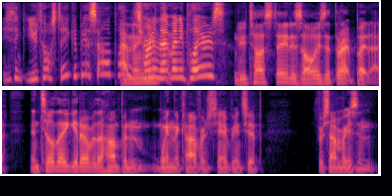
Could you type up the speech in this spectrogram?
you think Utah State could be a solid play, I returning Utah- that many players. Utah State is always a threat, but uh, until they get over the hump and win the conference championship, for some reason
